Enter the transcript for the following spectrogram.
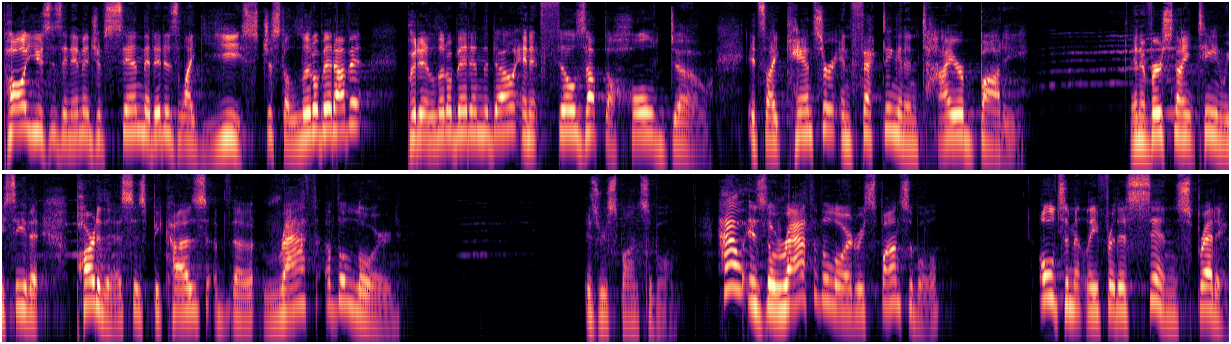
Paul uses an image of sin that it is like yeast, just a little bit of it, put it a little bit in the dough, and it fills up the whole dough. It's like cancer infecting an entire body. And in verse 19, we see that part of this is because of the wrath of the Lord is responsible. How is the wrath of the Lord responsible ultimately for this sin spreading?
